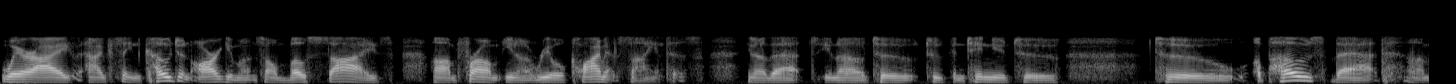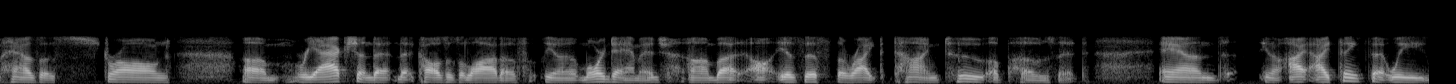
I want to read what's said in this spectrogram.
where I I've seen cogent arguments on both sides um, from you know real climate scientists. You know that you know to to continue to to oppose that um, has a strong um, reaction that that causes a lot of you know more damage. Um, but uh, is this the right time to oppose it? And you know, I, I think that we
